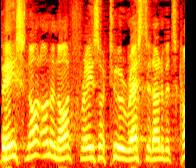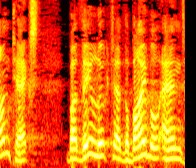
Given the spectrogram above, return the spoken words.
based not on an odd phrase or two wrested out of its context, but they looked at the Bible and,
